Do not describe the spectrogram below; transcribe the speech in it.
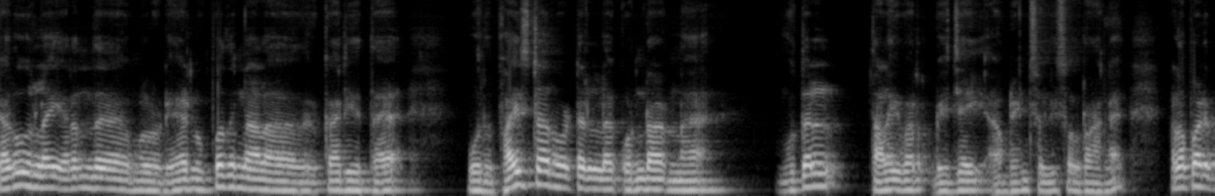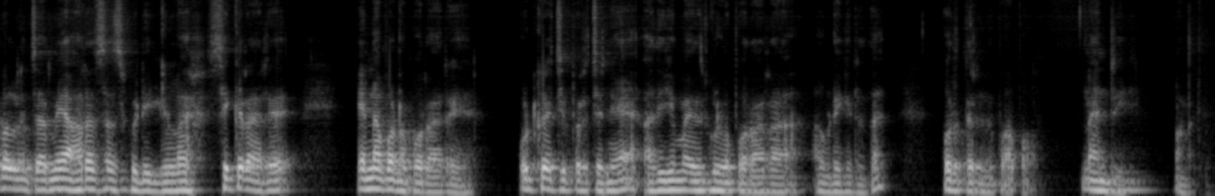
கரூரில் இறந்தவங்களுடைய முப்பது நாள் காரியத்தை ஒரு ஃபைவ் ஸ்டார் ஹோட்டலில் கொண்டாடின முதல் தலைவர் விஜய் அப்படின்னு சொல்லி சொல்கிறாங்க எடப்பாடி பழனிசாமி ஆர்எஸ்எஸ் பிடிக்கல சிக்கிறாரு. என்ன பண்ண போகிறாரு உட்கட்சி பிரச்சனையை அதிகமாக எதிர்கொள்ள போகிறாரா அப்படிங்கிறத பொறுத்திருந்து பார்ப்போம். நன்றி வணக்கம்.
